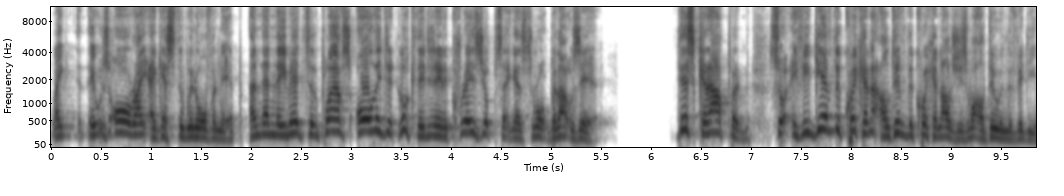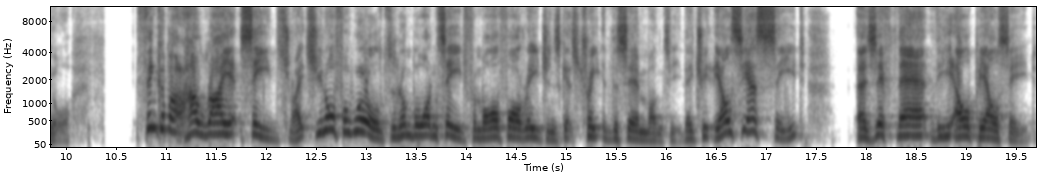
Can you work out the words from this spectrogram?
Like it was all right, I guess, to win over Nip. And then they made to the playoffs. All they did, look, they did a crazy upset against the Rock, but that was it. This can happen. So if you give the quick, I'll give the quick analogy is what I'll do in the video. Think about how Riot seeds, right? So you know, for Worlds, the number one seed from all four regions gets treated the same, Monte. They treat the LCS seed as if they're the LPL seed.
